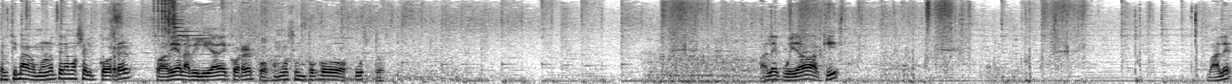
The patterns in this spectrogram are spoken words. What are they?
Encima, como no tenemos el correr, todavía la habilidad de correr, pues vamos un poco justos. Vale, cuidado aquí. ¿Vale?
